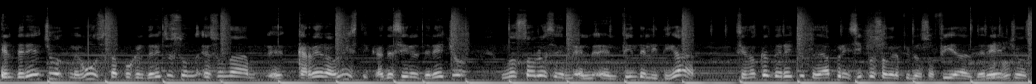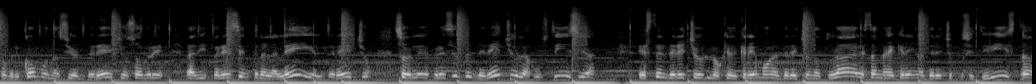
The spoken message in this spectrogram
El derecho me gusta porque el derecho es, un- es una eh, carrera holística, es decir, el derecho no solo es el, el- el fin de litigar, sino que el derecho te da principios sobre filosofía del derecho, sobre cómo nació el derecho, sobre la diferencia entre la ley y el derecho, sobre la diferencia entre el derecho y la justicia. Está el derecho, lo que creemos en el derecho natural, están los que creen en el derecho positivista,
